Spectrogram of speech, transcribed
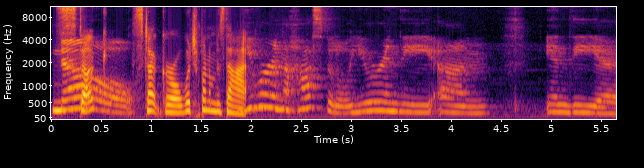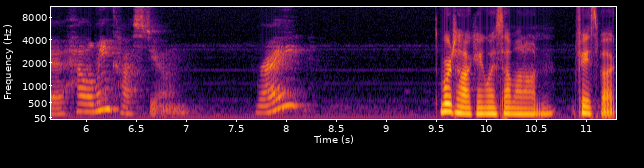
No. Stuck Stuck Girl. Which one was that? You were in the hospital. You were in the um, in the uh, Halloween costume, right? We're talking with someone on Facebook.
